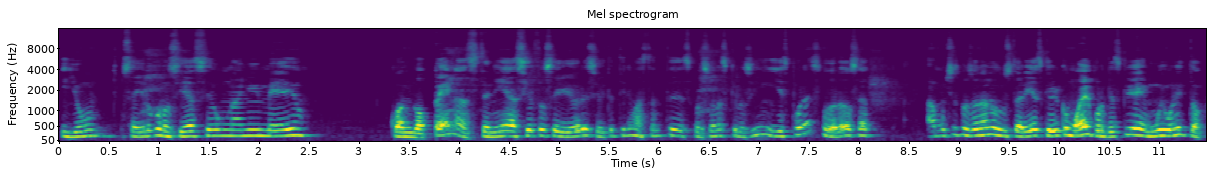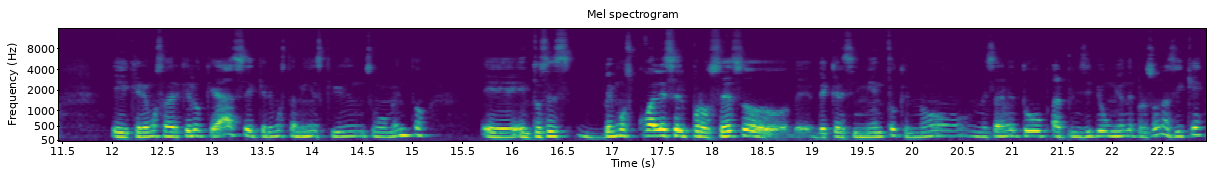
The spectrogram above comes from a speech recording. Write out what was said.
Y yo, o sea, yo lo conocí hace un año y medio, cuando apenas tenía ciertos seguidores y ahorita tiene bastantes personas que lo siguen. Y es por eso, ¿verdad? O sea, a muchas personas nos gustaría escribir como él, porque escribe muy bonito. Y queremos saber qué es lo que hace, queremos también escribir en su momento. Eh, entonces vemos cuál es el proceso de, de, crecimiento que no necesariamente tuvo al principio un millón de personas. Así que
